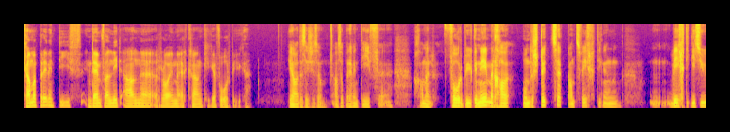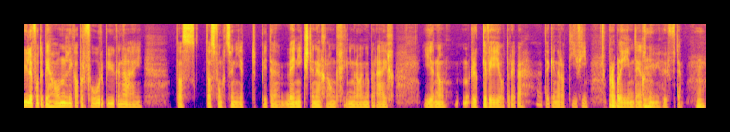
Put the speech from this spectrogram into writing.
kann man präventiv in dem Fall nicht allen Rheumaerkrankungen vorbeugen? Ja, das ist so. Also präventiv äh, kann man vorbeugen nicht. Man kann unterstützen, ganz wichtig, eine wichtige Säule der Behandlung, aber vorbeugen allein, das, das funktioniert bei den wenigsten Erkrankungen im Rheumabereich. Eher noch Rückenweh oder eben degenerative Probleme, den Knie, mhm. Hüften. Mhm.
